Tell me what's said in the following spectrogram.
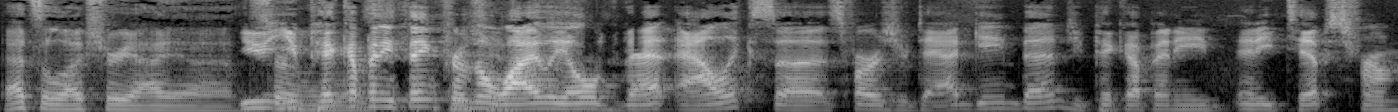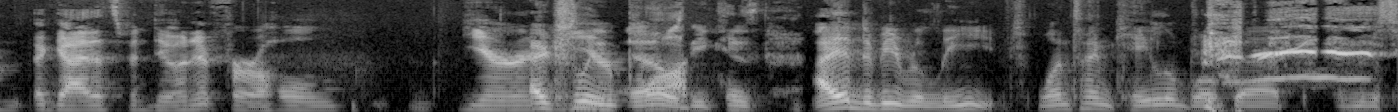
that's a luxury I uh, You, you pick up anything from the wily old vet, Alex, uh, as far as your dad game, Ben? Did you pick up any any tips from a guy that's been doing it for a whole year? Actually, year no, plus? because I had to be relieved. One time, Caleb woke up and was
